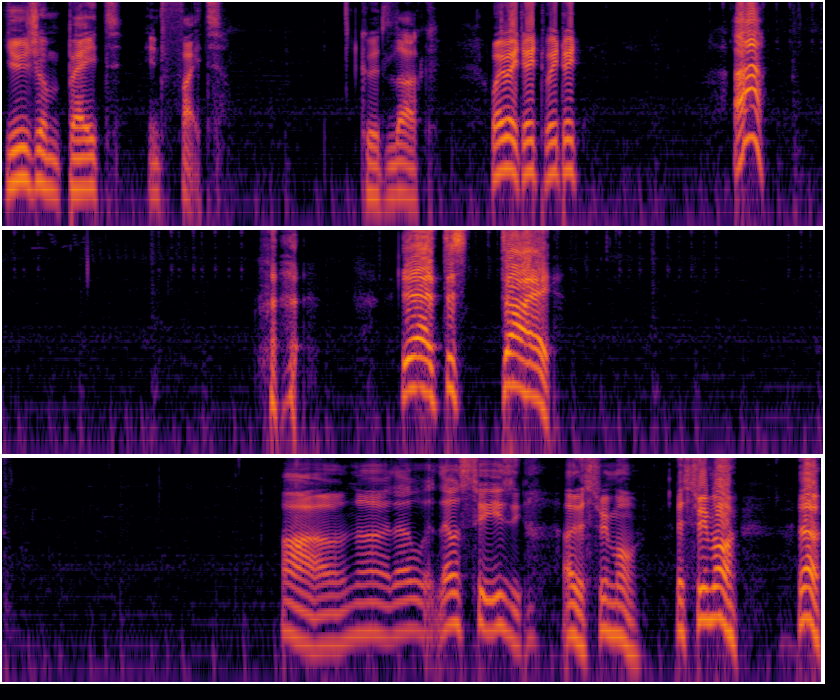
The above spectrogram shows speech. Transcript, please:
Use your bait in fight. Good luck. Wait, wait, wait, wait, wait. Ah! yeah, just die! Oh no, that was, that was too easy. Oh, there's three more. There's three more. No,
